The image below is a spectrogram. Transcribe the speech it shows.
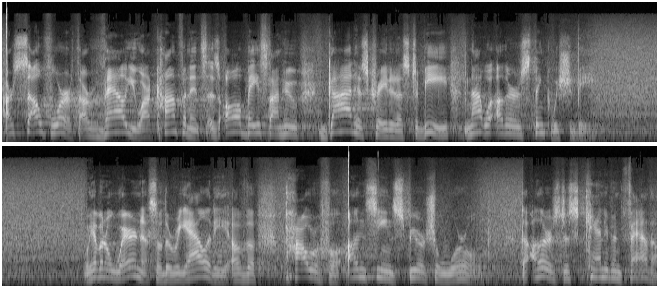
Our self worth, our value, our confidence is all based on who God has created us to be, not what others think we should be. We have an awareness of the reality of the powerful, unseen spiritual world that others just can't even fathom.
